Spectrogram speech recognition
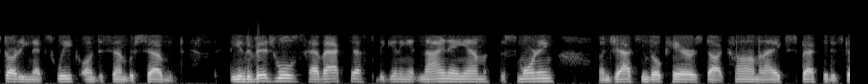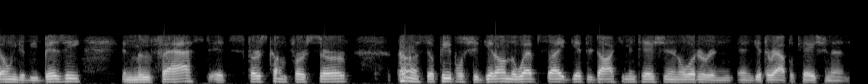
starting next week on December 7th. The individuals have access beginning at 9 a.m. this morning on JacksonvilleCares.com, and I expect that it's going to be busy and move fast. It's first come, first serve. so people should get on the website, get their documentation in order, and, and get their application in.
